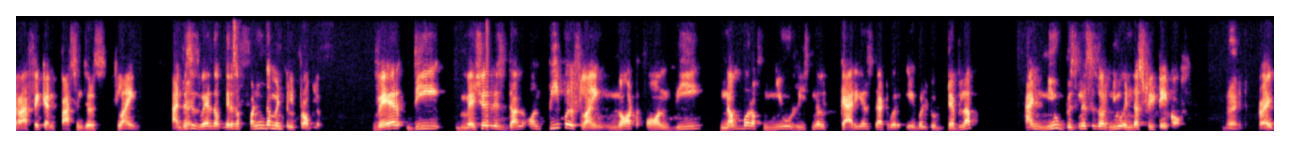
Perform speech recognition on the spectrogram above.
traffic and passengers flying, and this right. is where the there is a fundamental problem, where the measure is done on people flying, not on the number of new regional carriers that were able to develop and new businesses or new industry take off. Right. Right.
